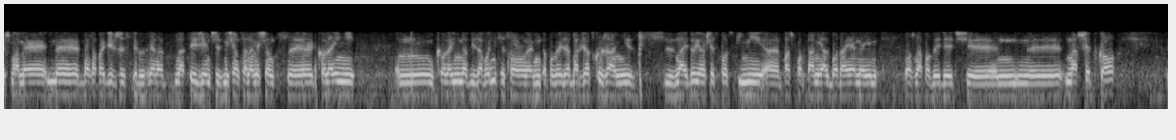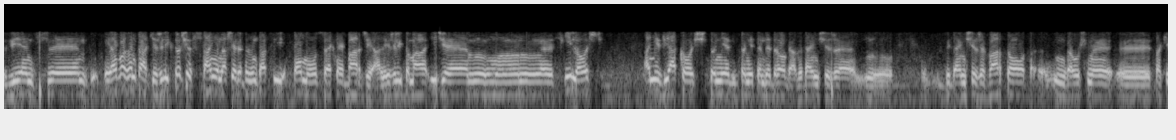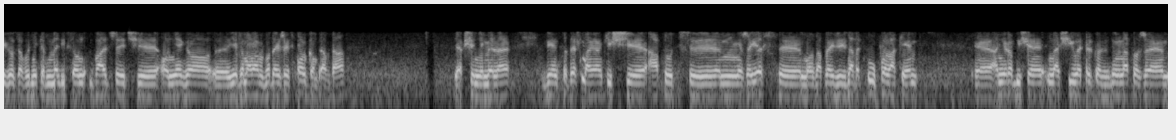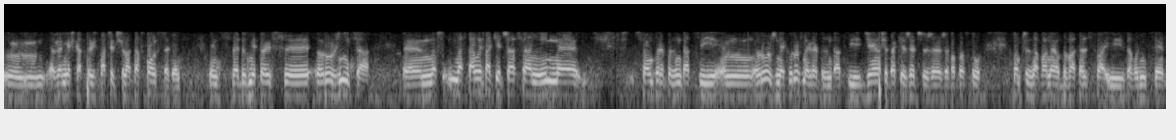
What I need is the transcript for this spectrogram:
Już mamy, my, można powiedzieć, że z tego dnia na, na tydzień, czy z miesiąca na miesiąc e, kolejni, mm, kolejni nowi zawodnicy są, jakbym to powiedział, bardziej odkurzani, znajdują się z polskimi e, paszportami albo dajemy im, można powiedzieć, e, n- na szybko. Więc ja uważam tak, jeżeli ktoś jest w stanie naszej reprezentacji pomóc, to jak najbardziej, ale jeżeli to ma idzie mm, w ilość, a nie w jakość, to nie, to nie tędy droga. Wydaje mi się, że mm, wydaje mi się, że warto załóżmy y, takiego zawodnika Melikson walczyć y, o niego. Y, jego mama bodajże jest Polką, prawda? Jak się nie mylę. Więc to też ma jakiś atut, że jest, można powiedzieć, nawet półpolakiem e, a nie robi się na siłę tylko ze względu na to, że, mm, że mieszka ktoś 2-3 lata w Polsce, więc, więc według mnie to jest różnica. E, nas- Nastały takie czasy, a nie inne. Są w reprezentacji różnych, różnych reprezentacji. Dzieją się takie rzeczy, że, że po prostu są przyznawane obywatelstwa i zawodnicy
